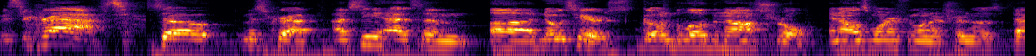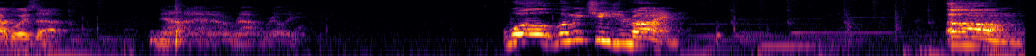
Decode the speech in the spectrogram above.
Mr. Craft. So, Mr. Craft, I've seen you had some uh, nose hairs going below the nostril, and I was wondering if you want to trim those bad boys up. No, no, no, not really. Well, let me change your mind. Um,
